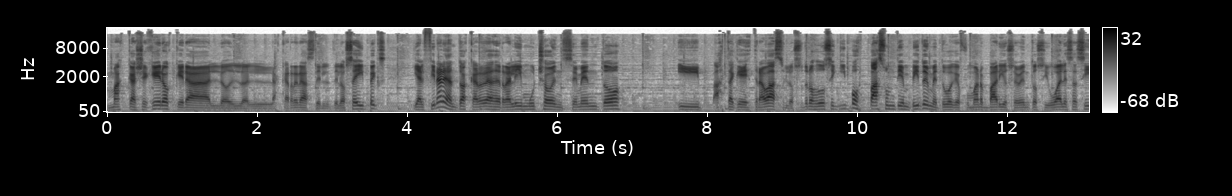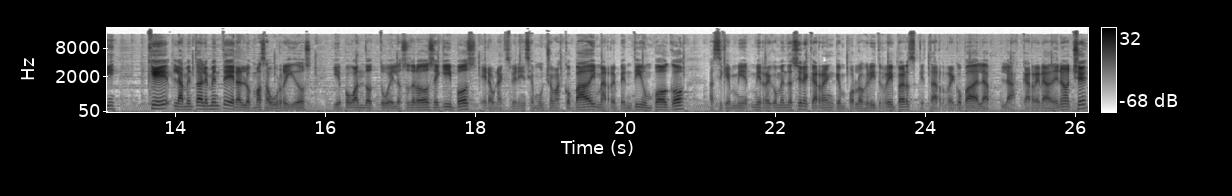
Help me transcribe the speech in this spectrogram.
más callejeros, que eran lo- lo- las carreras de, de los Apex. Y al final eran todas carreras de rally, mucho en cemento. Y hasta que destrabas los otros dos equipos, pasa un tiempito y me tuve que fumar varios eventos iguales así. Que lamentablemente eran los más aburridos. Y después cuando tuve los otros dos equipos, era una experiencia mucho más copada y me arrepentí un poco. Así que mi, recomendación es que arranquen por los Grid Reapers, que está recopada la- las carreras de noche.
